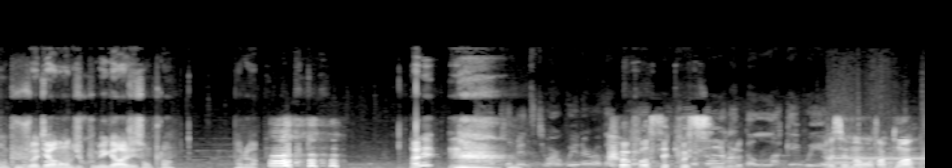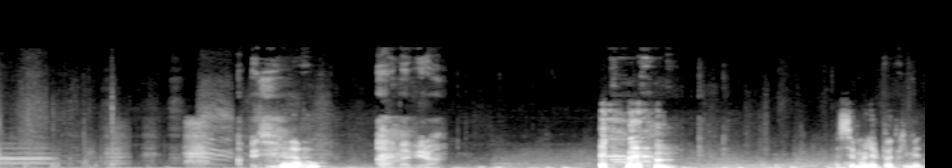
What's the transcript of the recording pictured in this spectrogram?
En plus, je dois dire non, du coup, mes garages ils sont pleins. Voilà. Allez Comment c'est possible? Passe le même en tant que moi. Mais Il vient vers vous. Ah, il m'a vu là. Ah, c'est bon, il y a le pote qui m'aide.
